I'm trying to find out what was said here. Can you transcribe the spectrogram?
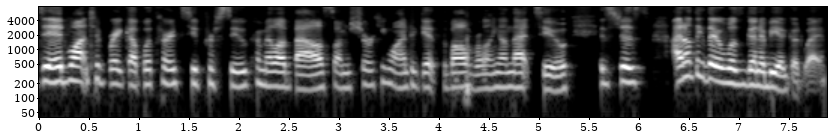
did want to break up with her to pursue Camilla Belle, so I'm sure he wanted to get the ball rolling on that too. It's just I don't think there was going to be a good way,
